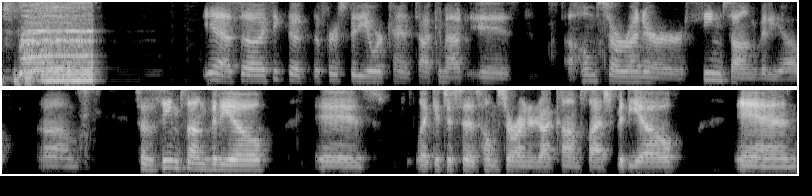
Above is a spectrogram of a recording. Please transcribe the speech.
too. so I think the the first video we're kind of talking about is a Homestar Runner theme song video. Um, so the theme song video is like it just says homestarrunner.com slash video and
